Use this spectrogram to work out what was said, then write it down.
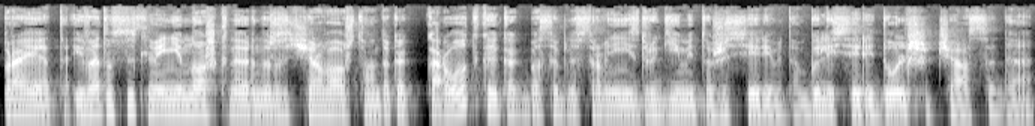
про это. И в этом смысле меня немножко, наверное, разочаровало, что она такая короткая, как бы особенно в сравнении с другими тоже сериями. Там были серии дольше часа, да.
